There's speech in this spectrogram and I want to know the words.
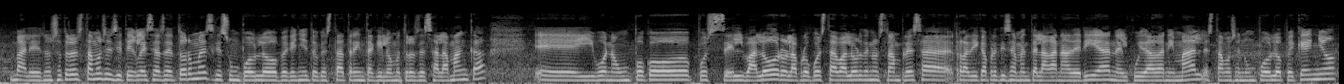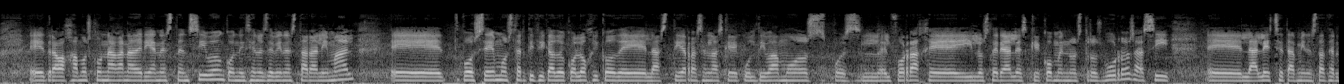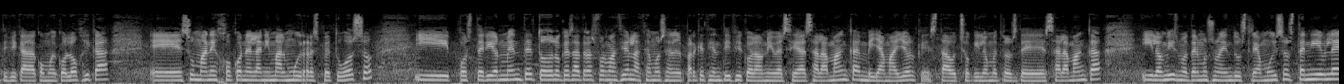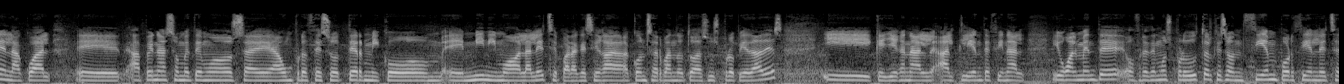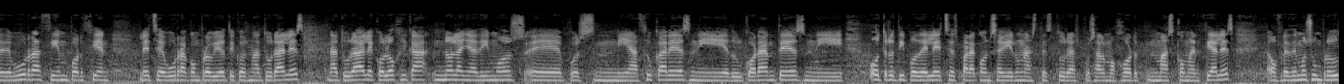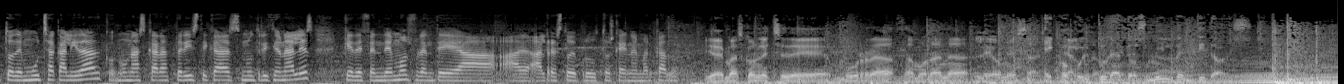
Vale, nosotros estamos en Siete Iglesias de Tormes, que es un pueblo pequeñito que está a 30 kilómetros de Salamanca. Eh, y bueno, un poco pues el valor o la propuesta de valor de nuestra empresa radica precisamente en la ganadería, en el cuidado animal. Estamos en un pueblo pequeño, eh, trabajamos con una ganadería en extensivo, en condiciones de bienestar animal. Eh, poseemos certificado ecológico de las tierras en las que cultivamos pues el forraje y los cereales que comen nuestros burros. Así la leche también está certificada como ecológica. Es un manejo con el animal muy respetuoso y posteriormente todo lo que es la transformación la hacemos en el Parque Científico de la Universidad de Salamanca, en Villamayor, que está a 8 kilómetros de Salamanca. Y lo mismo, tenemos una industria muy sostenible en la cual eh, apenas sometemos eh, a un proceso térmico eh, mínimo a la leche para que siga conservando todas sus propiedades y que lleguen al, al cliente final. Igualmente ofrecemos productos que son 100% leche de burra, 100% leche de burra con probióticos naturales, natural, ecológica, no le añadimos pues ni azúcares, ni edulcorantes, ni otro tipo de leches para conseguir unas texturas, pues a lo mejor más comerciales. Ofrecemos un producto de mucha calidad, con unas características nutricionales que defendemos frente al resto de productos que hay en el mercado. Y además con leche de burra zamorana leonesa. Ecocultura 2022.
